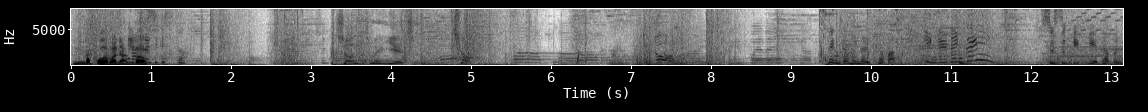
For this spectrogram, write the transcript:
생각보다 많이 안 달았어. 알려주겠어. 전투의 예전. 생각을 넓혀봐. 빙글빙글. 수수께끼의 답은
